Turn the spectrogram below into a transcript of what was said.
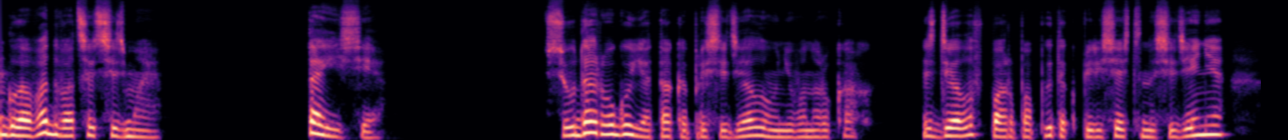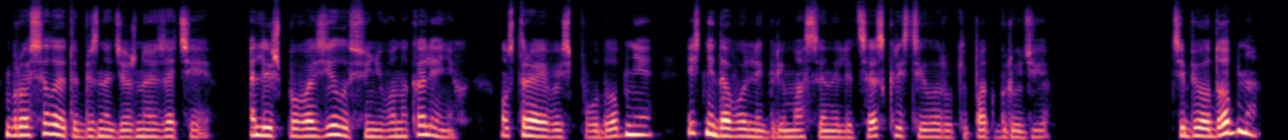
Глава 27. Таисия. Всю дорогу я так и просидела у него на руках. Сделав пару попыток пересесть на сиденье, бросила эту безнадежную затею. Лишь повозилась у него на коленях, устраиваясь поудобнее и с недовольной гримасой на лице скрестила руки под грудью. «Тебе удобно?»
